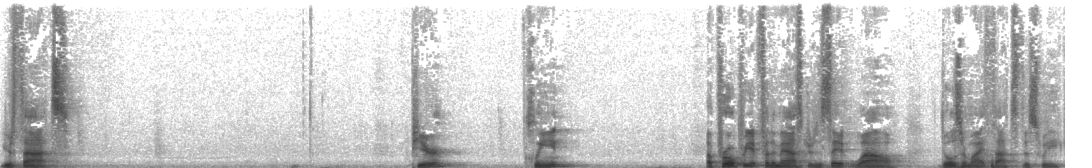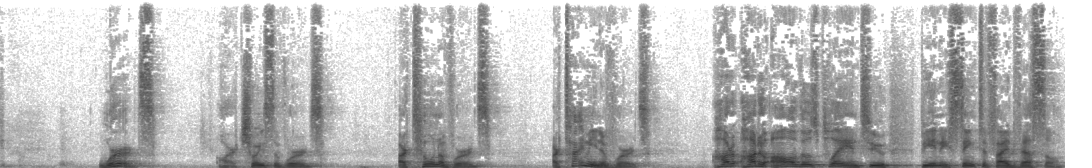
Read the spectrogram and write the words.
your thoughts pure, clean, appropriate for the master to say, wow, those are my thoughts this week. Words our choice of words, our tone of words, our timing of words. How do, how do all of those play into being a sanctified vessel?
